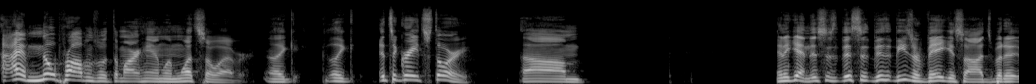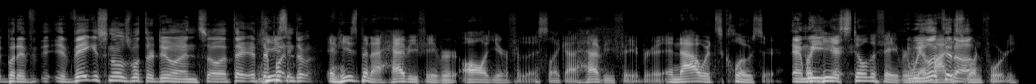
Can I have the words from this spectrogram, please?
I have no problems with Damar Hamlin whatsoever. Like like it's a great story. Um and again, this is this is this, these are Vegas odds, but it, but if if Vegas knows what they're doing, so if they are if they're He's- putting and he's been a heavy favorite all year for this, like a heavy favorite. And now it's closer. And but we- he is still the favorite. we at looked it up. 140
